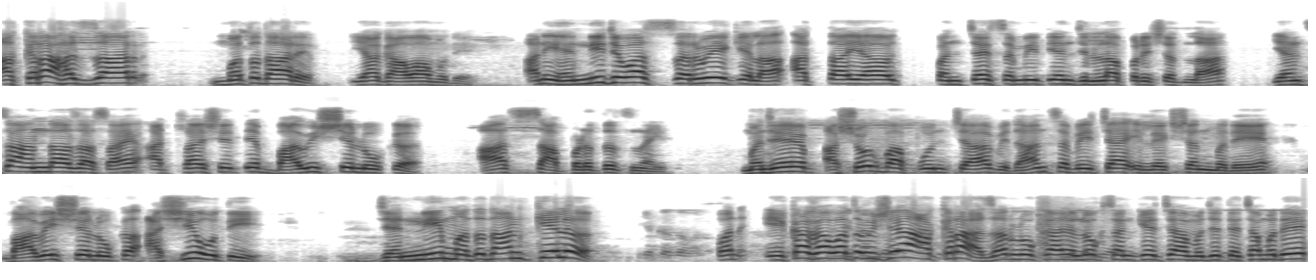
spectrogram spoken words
अकरा हजार मतदार आहेत या गावामध्ये. आणि ह्यांनी जेव्हा सर्वे केला आत्ता या पंचायत समिती आणि जिल्हा परिषदला यांचा अंदाज असा आहे अठराशे ते बावीसशे लोक आज सापडतच नाहीत. म्हणजे अशोक बापूंच्या विधानसभेच्या इलेक्शनमध्ये बावीसशे लोक अशी होती ज्यांनी मतदान केलं. पण एका गावाचा विषय अकरा हजार लोक लोकसंख्येच्या म्हणजे त्याच्यामध्ये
